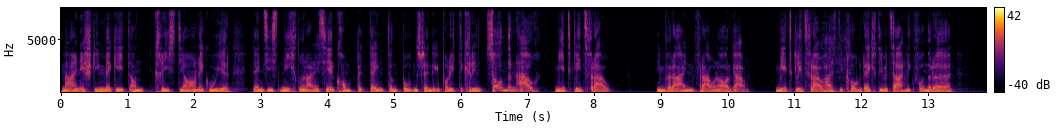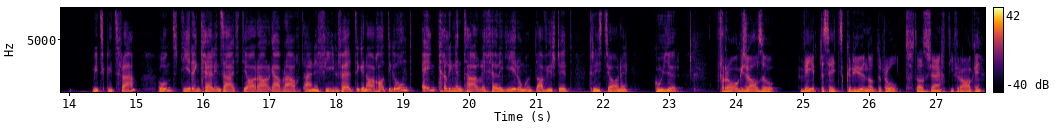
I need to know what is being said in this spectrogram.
meine Stimme geht an Christiane Guier, denn sie ist nicht nur eine sehr kompetente und bodenständige Politikerin, sondern auch Mitgliedsfrau im Verein Frauen Aargau. Mitgliedsfrau heißt die korrekte Bezeichnung von einer Mitgliedsfrau. Und die Kelin sagt, die Aargau braucht eine vielfältige, nachhaltige und enkelinentaugliche Regierung. Und dafür steht Christiane Guyer. Die Frage ist also, wird das jetzt grün oder rot? Das ist eigentlich die Frage.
